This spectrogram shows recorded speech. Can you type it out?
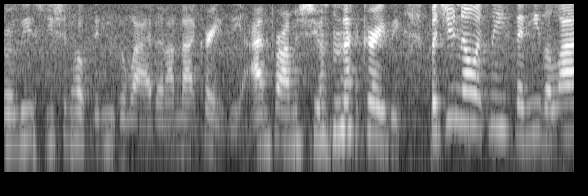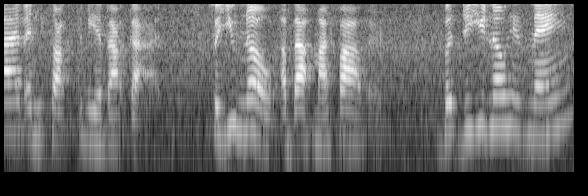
Or at least you should hope that he's alive and I'm not crazy. I promise you I'm not crazy. But you know at least that he's alive and he talks to me about God. So you know about my father. But do you know his name?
